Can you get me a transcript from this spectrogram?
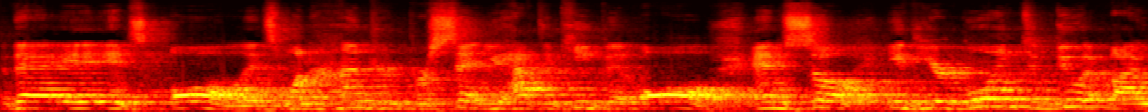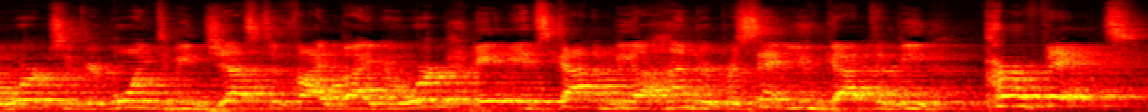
that it's all, it's 100%. You have to keep it all. And so if you're going to do it by works, if you're going to be justified by your work, it's got to be 100%. You've got to be perfect.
